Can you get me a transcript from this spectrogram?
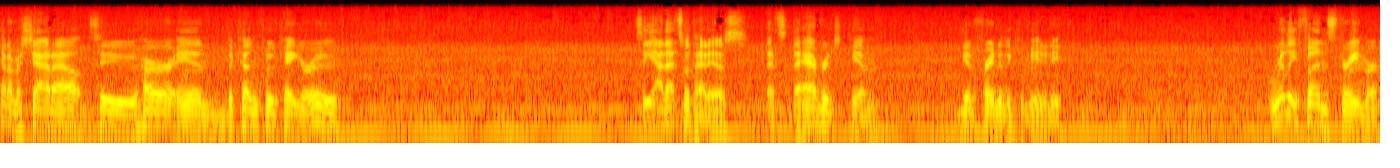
kind of a shout out to her and the Kung Fu Kangaroo. So yeah, that's what that is. That's the average Kim, good friend of the community. Really fun streamer.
